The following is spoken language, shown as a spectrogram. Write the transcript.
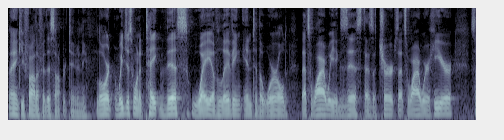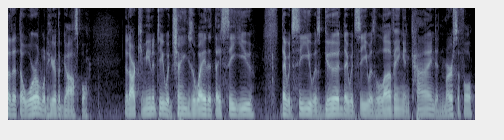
Thank you, Father, for this opportunity. Lord, we just want to take this way of living into the world. That's why we exist as a church. That's why we're here, so that the world would hear the gospel, that our community would change the way that they see you. They would see you as good, they would see you as loving and kind and merciful,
